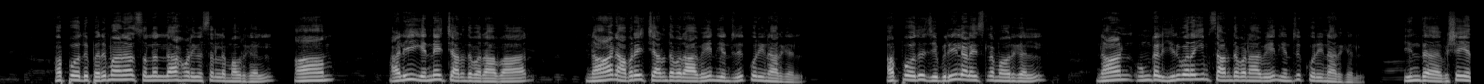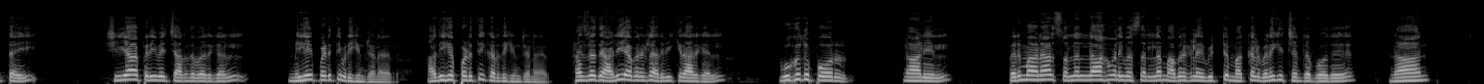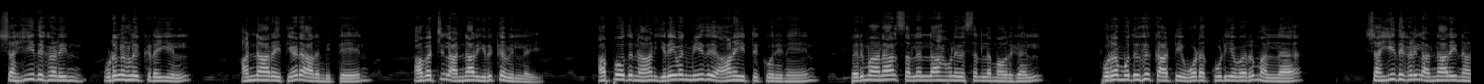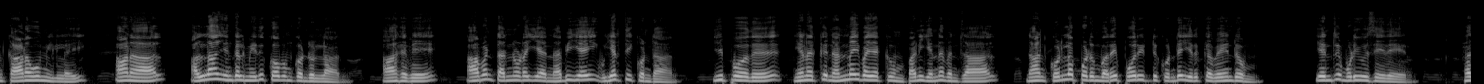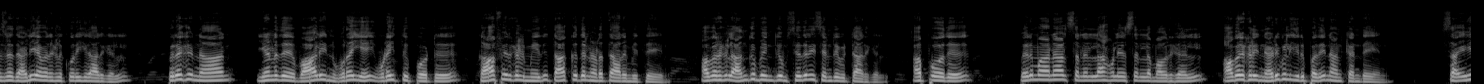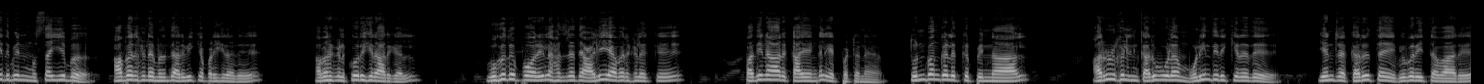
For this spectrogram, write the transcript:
அப்போது பெருமானார் சொல்லல்லாஹ் அலிவசல்லம் அவர்கள் ஆம் அலி என்னை சார்ந்தவராவார் நான் அவரை சார்ந்தவராவேன் என்று கூறினார்கள். அப்போது ஜிப்ரீல் அலைஹிஸ்ஸலாம் அவர்கள் நான் உங்கள் இருவரையும் சார்ந்தவனாவேன் என்று கூறினார்கள். இந்த விஷயத்தை ஷியா பிரிவைச் சார்ந்தவர்கள் மிகைப்படுத்தி விடுகின்றனர். அதிகப்படுத்தி கருதுகின்றனர். ஹஸ்ரத் அலி அவர்கள் அறிவிக்கிறார்கள் உகுது போர் நாளில் பெருமானார் சொல்லல்லாஹு அலிவசல்லம் அவர்களை விட்டு மக்கள் விலகிச் சென்றபோது நான் ஷஹீதுகளின் உடல்களுக்கிடையில் அன்னாரை தேட ஆரம்பித்தேன். அவற்றில் அன்னார் இருக்கவில்லை. அப்போது நான் இறைவன் மீது ஆணையிட்டு கூறினேன் பெருமானார் சல்லல்லாஹ் அலிவசல்லம் அவர்கள் புறமுதுகு காட்டி ஓடக்கூடியவரும் அல்ல. ஷஹீதுகளில் அன்னாரை நான் காணவும் இல்லை. ஆனால் அல்லாஹ் எங்கள் மீது கோபம் கொண்டுள்ளான். ஆகவே அவன் தன்னுடைய நபியை உயர்த்தி கொண்டான். இப்போது எனக்கு நன்மை பயக்கும் பணி என்னவென்றால் நான் கொல்லப்படும் வரை போரிட்டு கொண்டே இருக்க வேண்டும் என்று முடிவு செய்தேன். ஹஸ்ரத் அலி அவர்கள் கூறுகிறார்கள் பிறகு நான் எனது வாளின் உரையை உடைத்து போட்டு காஃபிர்கள் மீது தாக்குதல் நடத்த ஆரம்பித்தேன். அவர்கள் அங்குமிங்கும் சிதறி சென்று விட்டார்கள். அப்போது பெருமானார் ஸல்லல்லாஹு அலையசல்லம் அவர்கள் அவர்களின் நடுவில் இருப்பதை நான் கண்டேன். சயீத் பின் முசையிப் அவர்களிடமிருந்து அறிவிக்கப்படுகிறது. அவர்கள் கூறுகிறார்கள் உகுது போரில் ஹஸ்ரத் அலி அவர்களுக்கு பதினாறு காயங்கள் ஏற்பட்டன. துன்பங்களுக்கு பின்னால் அருள்களின் கருவூலம் ஒளிந்திருக்கிறது என்ற கருத்தை விவரித்தவாறு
